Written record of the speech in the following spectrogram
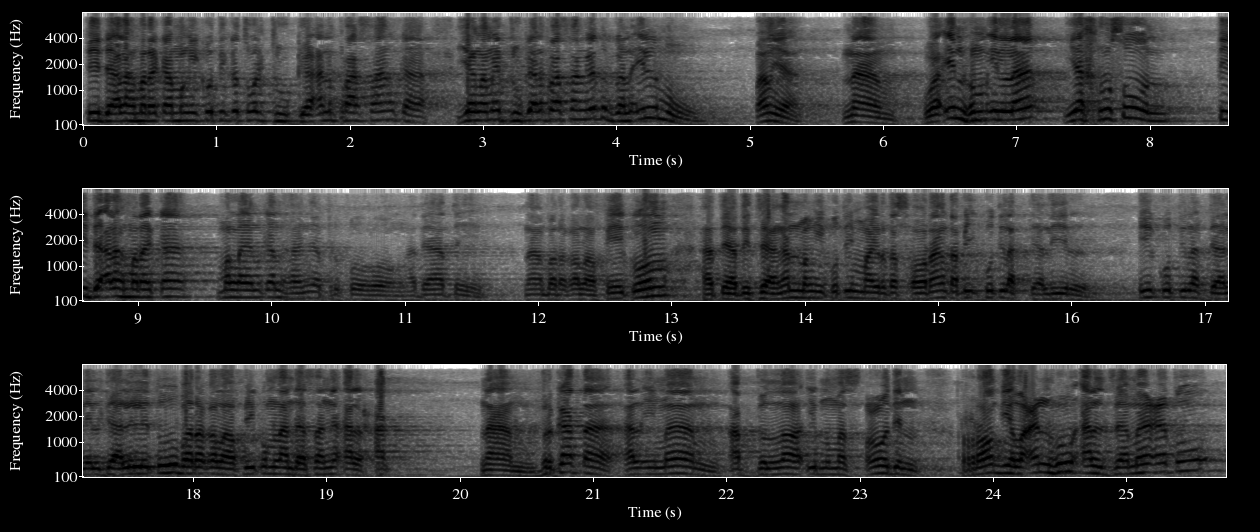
Tidaklah mereka mengikuti kecuali dugaan prasangka. Yang namanya dugaan prasangka itu bukan ilmu. Paham ya? Naam, wa inhum illa yakhrusun. Tidaklah mereka melainkan hanya berbohong. Hati-hati. Nah, barakallahu fikum, hati-hati jangan mengikuti mayoritas orang tapi ikutilah dalil. Ikutilah dalil-dalil itu barakallahu fikum landasannya al-haq. Nah, berkata Al-Imam Abdullah Ibnu Mas'udin radhiyallahu anhu al-jama'atu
